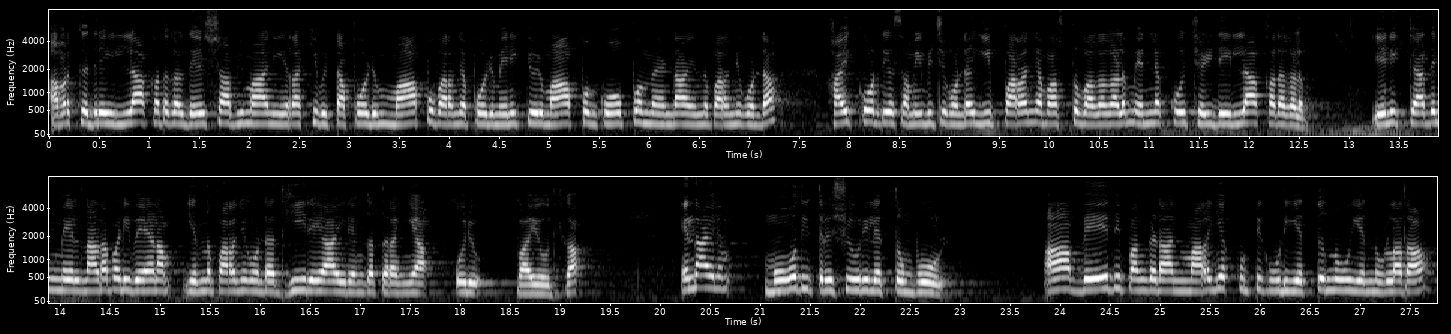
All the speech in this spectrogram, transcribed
അവർക്കെതിരെ ഇല്ലാ കഥകൾ ദേശാഭിമാനി ഇറക്കി വിട്ടപ്പോഴും മാപ്പ് പറഞ്ഞപ്പോഴും എനിക്കൊരു മാപ്പും കോപ്പും വേണ്ട എന്ന് പറഞ്ഞുകൊണ്ട് ഹൈക്കോടതിയെ സമീപിച്ചുകൊണ്ട് ഈ പറഞ്ഞ വസ്തുവകകളും എന്നെക്കുറിച്ച് എഴുതിയ ഇല്ലാ കഥകളും എനിക്കതിന്മേൽ നടപടി വേണം എന്ന് പറഞ്ഞുകൊണ്ട് ധീരയായി രംഗത്തിറങ്ങിയ ഒരു വയോധിക. എന്തായാലും മോദി തൃശ്ശൂരിലെത്തുമ്പോൾ ആ വേദി പങ്കിടാൻ മറിയക്കുട്ടി കൂടി എത്തുന്നു എന്നുള്ളത്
